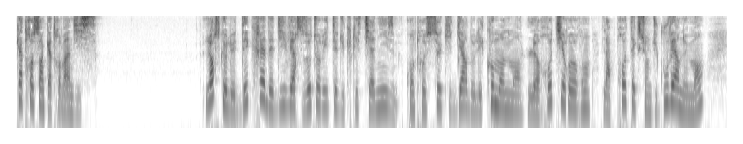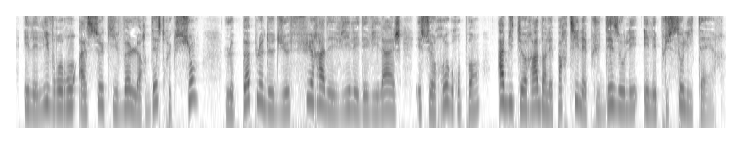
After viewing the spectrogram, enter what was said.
490. Lorsque le décret des diverses autorités du christianisme contre ceux qui gardent les commandements leur retireront la protection du gouvernement et les livreront à ceux qui veulent leur destruction, le peuple de Dieu fuira des villes et des villages et se regroupant habitera dans les parties les plus désolées et les plus solitaires.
